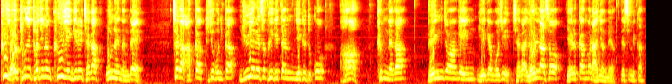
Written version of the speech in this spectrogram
그 열통이 터지는 그 얘기를 제가 오늘 했는데 제가 아까 뒤져보니까 유엔에서 그 얘기했다는 얘기를 듣고 아 그럼 내가 냉정하게 얘기한 거지. 제가 열나서 얘를 깐 건 아니었네요. 됐습니까?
